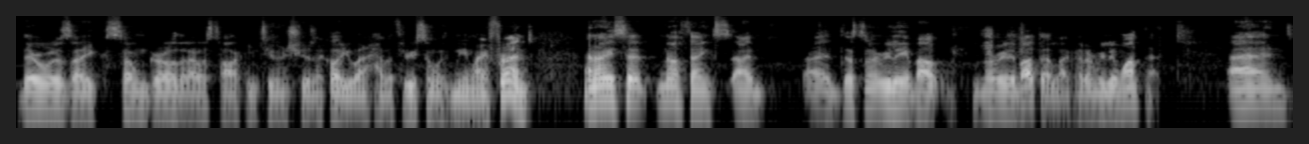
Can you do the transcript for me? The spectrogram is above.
there was like some girl that I was talking to and she was like, "Oh, you want to have a threesome with me and my friend?" And I said, "No, thanks. I, I, that's not really about not really about that life. I don't really want that." And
